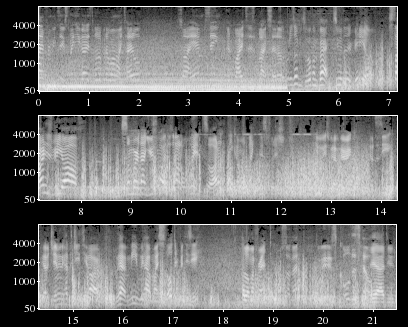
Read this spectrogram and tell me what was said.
time for me to explain to you guys a little bit about my title. So I am saying goodbye to this black setup. What is up? Welcome back to another video. Starting this video off somewhere not usual. There's a lot of wind, so I don't think I'm gonna like this footage. Anyways, we have Eric, we have the Z, we have Jimmy, we have the GTR, we have me, we have my slow 350Z. Hello, my friend. What's up, man? Dude, it is cold as hell. Yeah, dude.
